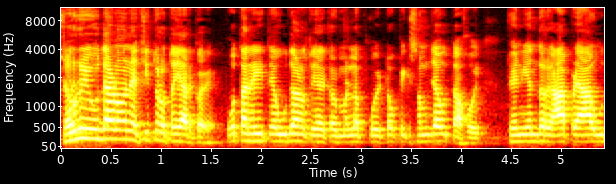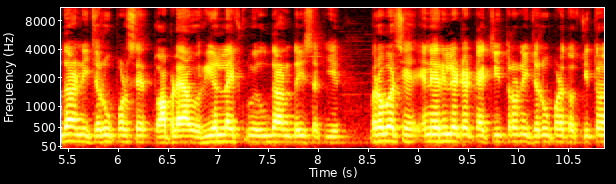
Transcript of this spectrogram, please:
જરૂરી ઉદાહરણો અને ચિત્રો તૈયાર કરે. પોતાની રીતે ઉદાહરણો તૈયાર કરે. મતલબ કોઈ ટોપિક સમજાવતા હોય, તો એની અંદર આપણે આ ઉદાહરણની જરૂર પડશે, તો આપણે આ રિયલ લાઈફનું ઉદાહરણ દઈ શકીએ. બરાબર છે? એને રિલેટેડ કાંઈ ચિત્રોની જરૂર પડે તો ચિત્ર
